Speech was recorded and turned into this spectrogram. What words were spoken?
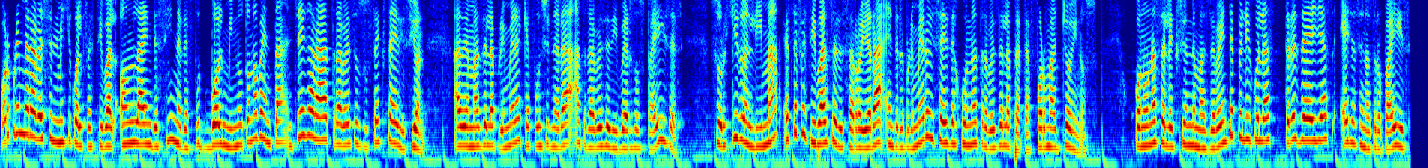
Por primera vez en México el Festival Online de Cine de Fútbol Minuto 90 llegará a través de su sexta edición además de la primera que funcionará a través de diversos países. Surgido en Lima, este festival se desarrollará entre el 1 y 6 de junio a través de la plataforma Joinus con una selección de más de 20 películas, tres de ellas hechas en nuestro país.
